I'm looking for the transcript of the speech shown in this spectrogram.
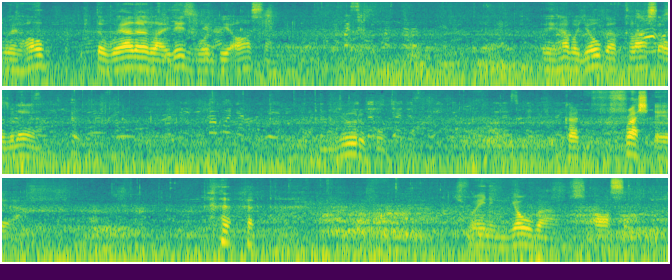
We hope the weather like this would be awesome. They have a yoga class over there. Beautiful. Got fresh air. Training yoga is awesome.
